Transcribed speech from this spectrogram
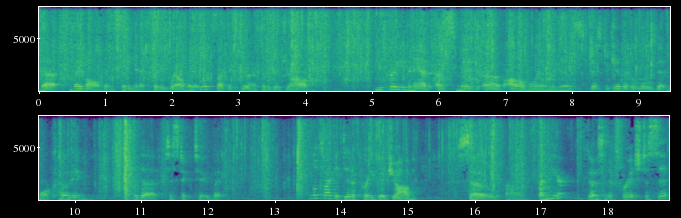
that they've all been sitting in it pretty well, but it looks like it's doing a pretty good job. You could even add a smidge of olive oil to this just to give it a little bit more coating for the to stick to, but looks like it did a pretty good job. So uh, from here, it goes in the fridge to sit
